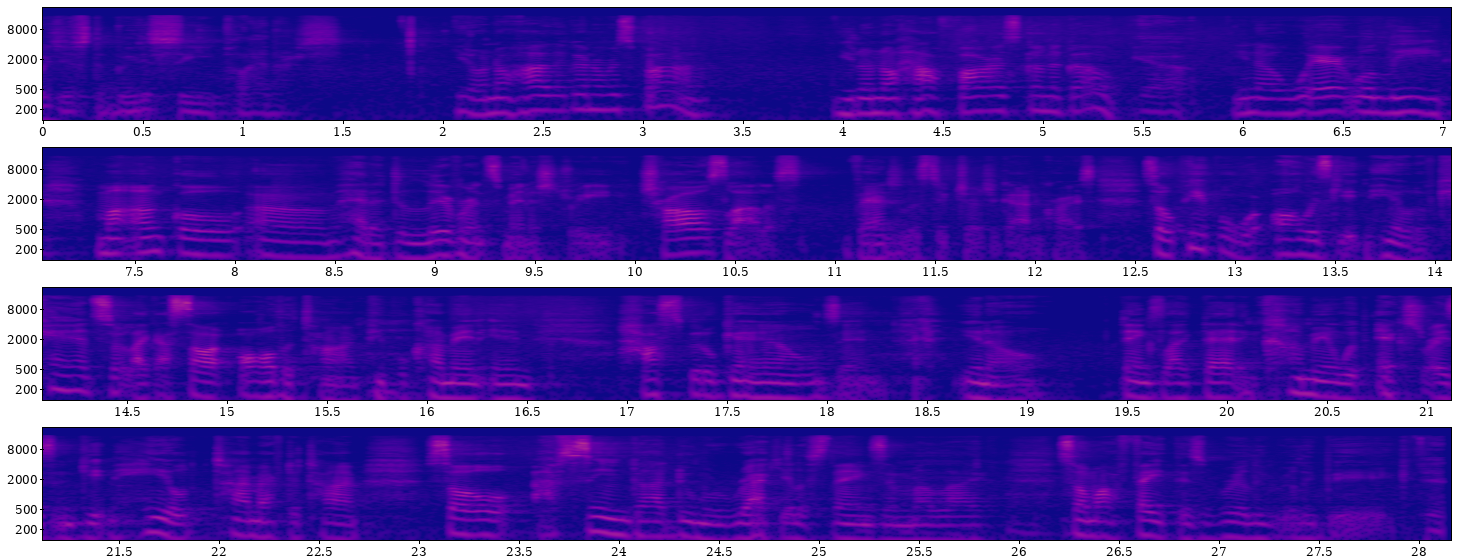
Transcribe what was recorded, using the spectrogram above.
we're just to be the seed planters. You don't know how they're going to respond. You don't know how far it's going to go. Yeah, you know where it will lead. My uncle um, had a deliverance ministry, Charles Lawless Evangelistic Church of God in Christ. So people were always getting healed of cancer. Like I saw it all the time. People come in in hospital gowns and you know things like that, and come in with X-rays and getting healed time after time. So I've seen God do miraculous things in my life. So my faith is really, really big. Yeah.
